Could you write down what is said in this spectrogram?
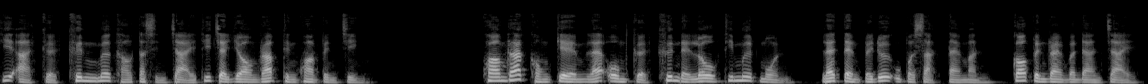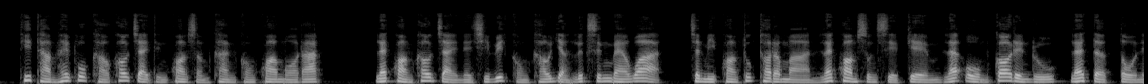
ที่อาจเกิดขึ้นเมื่อเขาตัดสินใจที่จะยอมรับถึงความเป็นจริง ความรักของเกมและโอมเกิดขึ้นในโลกที่มืดมน และเต็มไปด้วยอุปสรรคแต่มันก็เป็นแรงบันดาลใจที่ทำให้พวกเขาเข้าใจถึงความสำคัญของความมรัก และความเข้าใจในชีวิตของเขาอย่างลึกซึ้งแม้ว่า จะมีความทุกข์ทรมานและความสูญเสียเกม และโอมก็เรียนรู้และเติบโตใน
